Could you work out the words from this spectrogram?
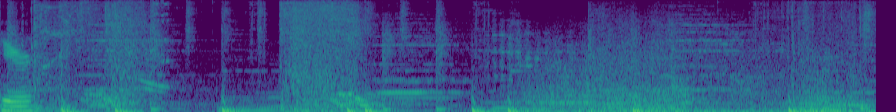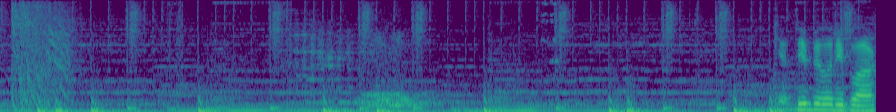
Here. Get the ability block.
